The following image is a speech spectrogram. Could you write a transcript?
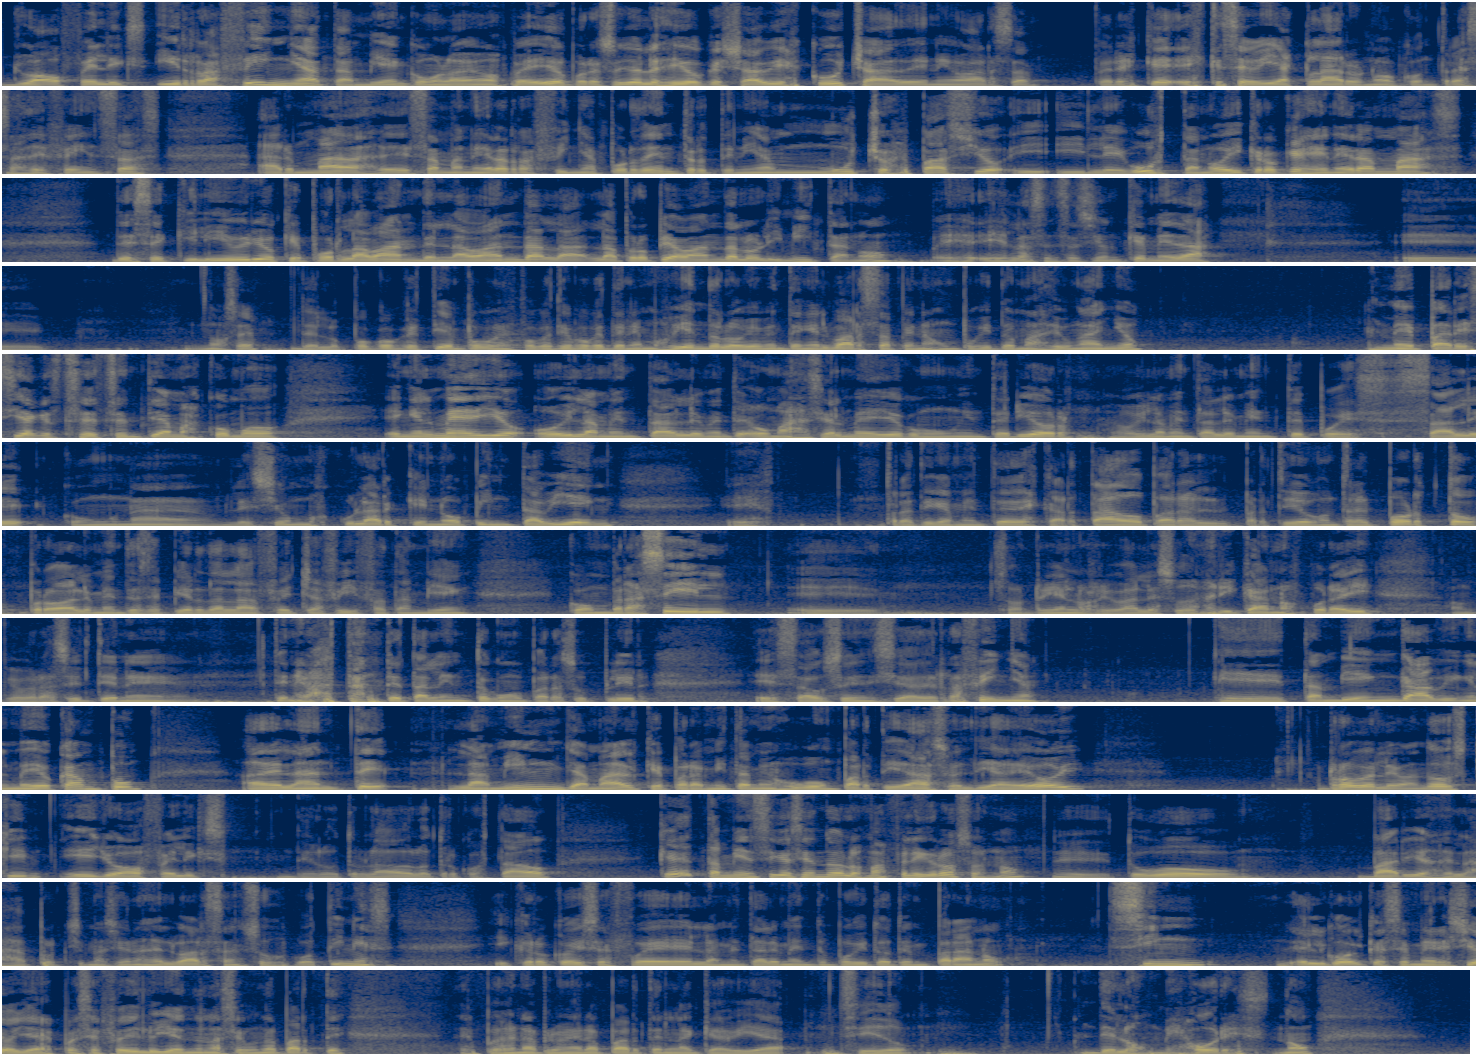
Joao Félix y Rafinha, también como lo habíamos pedido. Por eso yo les digo que Xavi escucha a ADN Barça. Pero es que, es que se veía claro, ¿no? Contra esas defensas armadas de esa manera, Rafinha por dentro tenía mucho espacio y, le gusta, ¿no? Y creo que genera más desequilibrio que por la banda. En la banda, la, propia banda lo limita, ¿no? Es, la sensación que me da. Eh, no sé, de lo poco que tiempo, poco tiempo que tenemos viéndolo, obviamente en el Barça, apenas un poquito más de un año me parecía que se sentía más cómodo en el medio, hoy lamentablemente, o más hacia el medio, como un interior, hoy lamentablemente pues sale con una lesión muscular que no pinta bien, es prácticamente descartado para el partido contra el Porto, probablemente se pierda la fecha FIFA también con Brasil, eh, sonríen los rivales sudamericanos por ahí, aunque Brasil tiene, tiene bastante talento como para suplir esa ausencia de Rafinha. Eh, también Gaby en el medio campo. Adelante Lamin Yamal, que para mí también jugó un partidazo el día de hoy. Robert Lewandowski y Joao Félix del otro lado, del otro costado, que también sigue siendo de los más peligrosos, ¿no? Eh, tuvo varias de las aproximaciones del Barça en sus botines y creo que hoy se fue lamentablemente un poquito temprano, sin el gol que se mereció. Ya después se fue diluyendo en la segunda parte, después de una primera parte en la que había sido de los mejores, ¿no?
